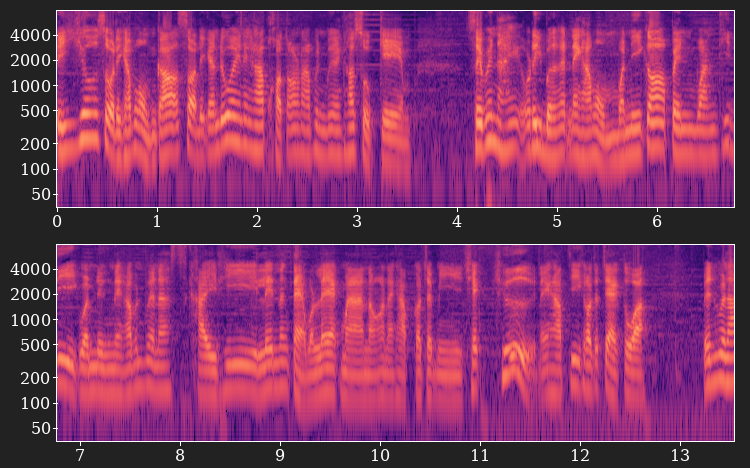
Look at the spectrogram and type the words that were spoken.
อิโยสวัสดีครับผมก็สวัสดีกันด้วยนะครับ ขอต้อนรับเพื่อนๆเข้าสู่เกม Seven Night Rebirth นะครับผมวันนี้ก็เป็นวันที่ดีอีกวันหนึ่งนะครับเพื่อนๆนะใครที่เล่นตั้งแต่วันแรกมาเนาะนะครับก็จะมีเช็คชื่อนะครับที่เขาจะแจกตัวเป็นเวลา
